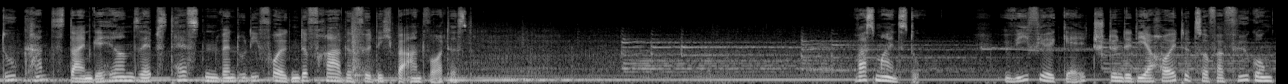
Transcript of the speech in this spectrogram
Du kannst dein Gehirn selbst testen, wenn du die folgende Frage für dich beantwortest. Was meinst du? Wie viel Geld stünde dir heute zur Verfügung,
